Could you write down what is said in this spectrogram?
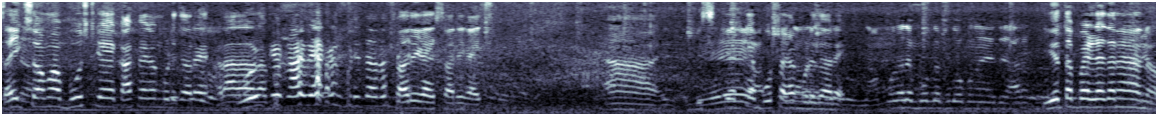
ಸೈಕ್ ಸೋಮ ಬೂಸ್ಟ್ಗೆ ಕಾಫಿ ಹಾಕಂಗ್ ಕುಡಿತಾವ್ರೆ. ಸಾರಿ ಗಾಯ್ಸ್ ಸಾರಿ ಗಾಯ್ಸ್ ಬಿಸ್ಕೆಟ್ಗೆ ಬೂಸ್ಟ್ ಹಾಕಂಗ್ ಆಗಿದೆ ಇದು ತಪ್ಪ ಹೇಳಿದಾನೆ ನಾನು.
